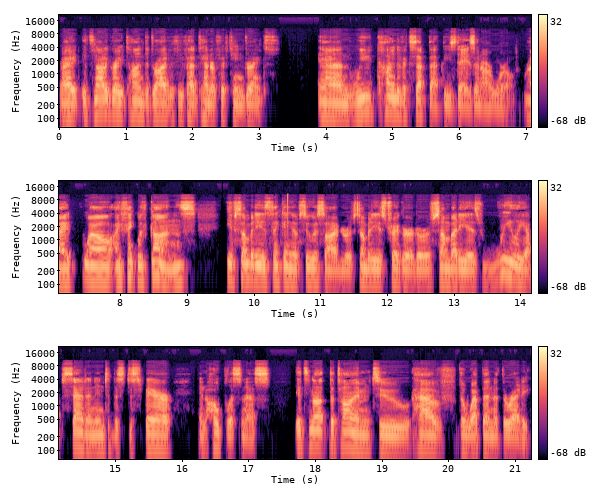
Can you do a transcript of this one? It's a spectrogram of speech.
right? It's not a great time to drive if you've had 10 or 15 drinks. And we kind of accept that these days in our world, right? Well, I think with guns, if somebody is thinking of suicide or if somebody is triggered or if somebody is really upset and into this despair and hopelessness, it's not the time to have the weapon at the ready,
